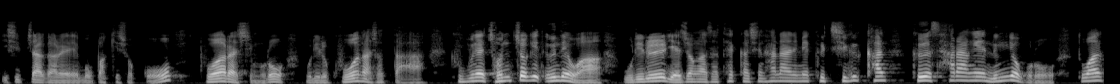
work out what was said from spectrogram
이 십자가에 못 박히셨고 부활하심으로 우리를 구원하셨다. 그분의 전적인 은혜와 우리를 예정하사 택하신 하나님의 그 지극한 그 사랑의 능력으로 또한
